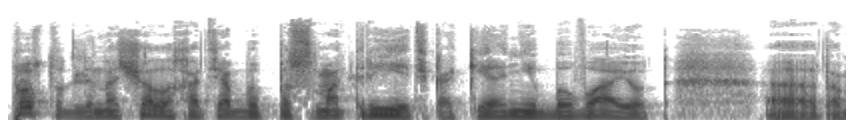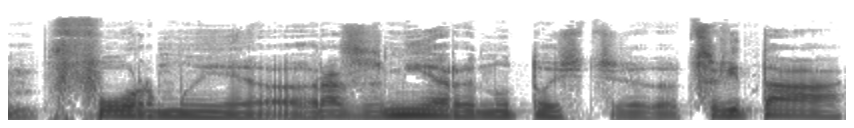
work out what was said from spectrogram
просто для начала хотя бы посмотреть, какие они бывают, там формы, размеры, ну то есть цвета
